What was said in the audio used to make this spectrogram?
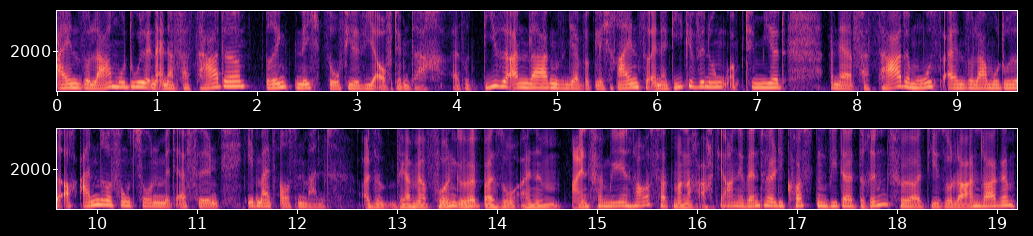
ein Solarmodul in einer Fassade bringt nicht so viel wie auf dem Dach. Also diese Anlagen sind ja wirklich rein zur Energiegewinnung optimiert. An der Fassade muss ein Solarmodul auch andere Funktionen mit erfüllen, eben als Außenwand. Also wir haben ja vorhin gehört, bei so einem Einfamilienhaus hat man nach acht Jahren eventuell die Kosten wieder drin für die Solaranlage.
